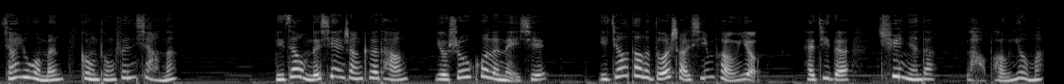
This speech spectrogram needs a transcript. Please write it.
想与我们共同分享呢？你在我们的线上课堂又收获了哪些？你交到了多少新朋友？还记得去年的老朋友吗，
